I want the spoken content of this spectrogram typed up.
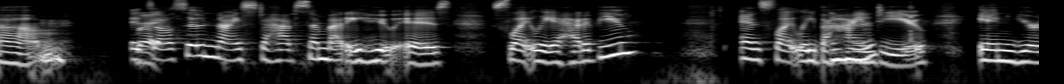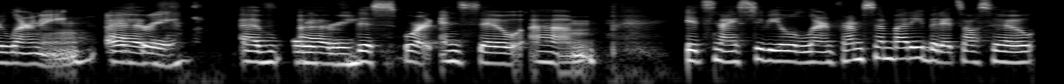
Um, it's Right. also nice to have somebody who is slightly ahead of you and slightly behind you in your learning. I of- agree. of, I of agree. this sport. And so um, it's nice to be able to learn from somebody, but it's also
